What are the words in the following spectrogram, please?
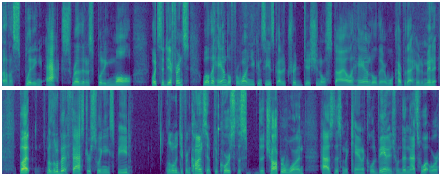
of a splitting axe rather than a splitting maul What's the difference? Well, the handle, for one, you can see it's got a traditional style handle there. We'll cover that here in a minute. But a little bit faster swinging speed, a little bit different concept. Of course, this, the Chopper 1 has this mechanical advantage. Then that's what we're,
